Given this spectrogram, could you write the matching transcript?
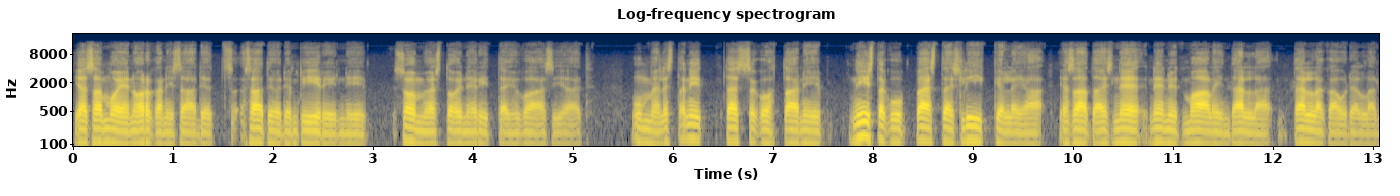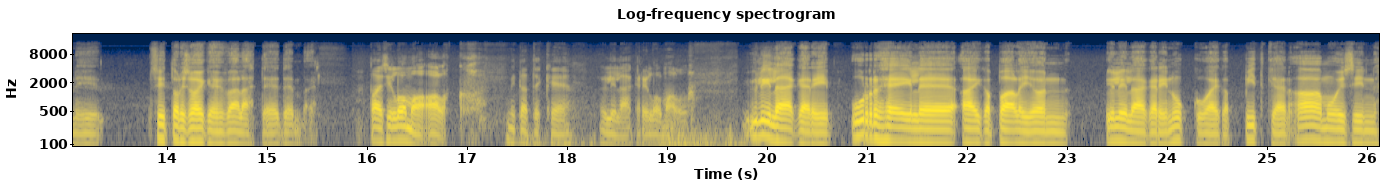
ja samojen organisaatioiden piiriin, niin se on myös toinen erittäin hyvä asia. Et mun mielestäni tässä kohtaa niin niistä kun päästäisiin liikkeelle ja, ja saataisiin ne, ne nyt maaliin tällä, tällä kaudella, niin sitten olisi oikein hyvä lähteä eteenpäin. Taisi loma alkaa. Mitä tekee ylilääkäri lomalla? Ylilääkäri urheilee aika paljon. Ylilääkäri nukkuu aika pitkään aamuisin.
